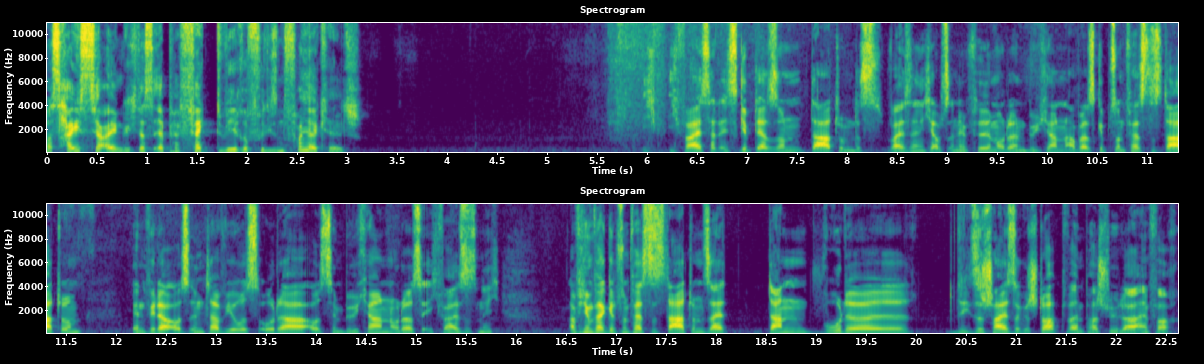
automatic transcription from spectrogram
Das heißt ja eigentlich, dass er perfekt wäre für diesen Feuerkelch. ich, ich weiß halt, es gibt ja so ein Datum, das weiß ich nicht, ob es in den Filmen oder in Büchern, aber es gibt so ein festes Datum, entweder aus Interviews oder aus den Büchern oder aus, ich weiß es nicht. Auf jeden Fall gibt es ein festes Datum, seit dann wurde diese Scheiße gestoppt, weil ein paar Schüler einfach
